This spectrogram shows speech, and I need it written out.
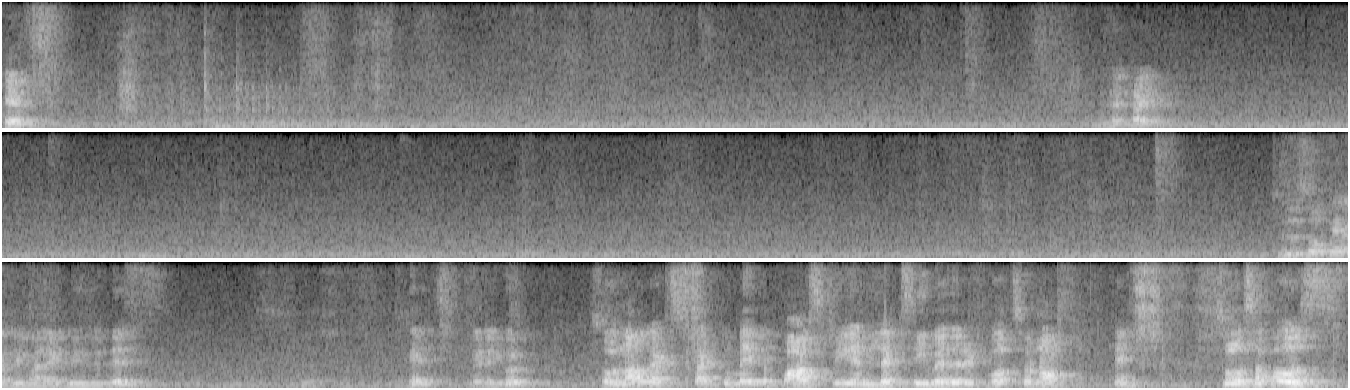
Here. Is that right? Is this okay? Everyone agrees with this? Okay, very good. So now let's try to make a parse tree and let's see whether it works or not. Okay. So suppose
